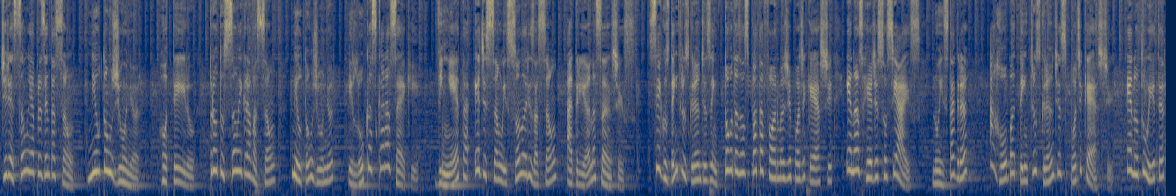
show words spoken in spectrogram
Direção e apresentação: Milton Júnior. Roteiro, produção e gravação: Milton Júnior e Lucas Karasek. Vinheta, edição e sonorização: Adriana Sanches. Siga os Dentre os Grandes em todas as plataformas de podcast e nas redes sociais. No Instagram, arroba Dentre os Grandes Podcast. E no Twitter,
